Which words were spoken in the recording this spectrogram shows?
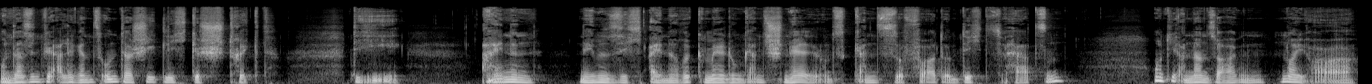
Und da sind wir alle ganz unterschiedlich gestrickt. Die einen nehmen sich eine Rückmeldung ganz schnell und ganz sofort und dicht zu Herzen. Und die anderen sagen, na ja,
